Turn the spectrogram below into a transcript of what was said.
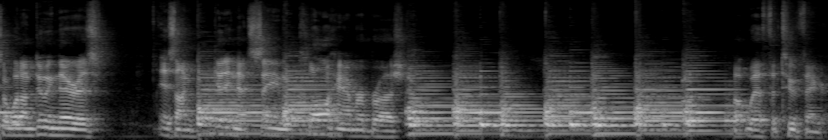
so what I'm doing there is, is I'm getting that same claw hammer brush but with the two finger.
